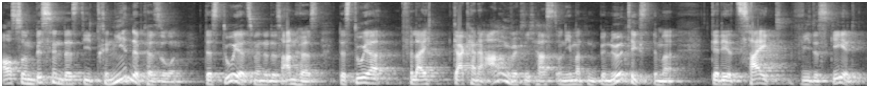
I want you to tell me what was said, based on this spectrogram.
auch so ein bisschen, dass die trainierende Person, dass du jetzt, wenn du das anhörst, dass du ja vielleicht gar keine Ahnung wirklich hast und jemanden benötigst immer, der dir zeigt, wie das geht.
